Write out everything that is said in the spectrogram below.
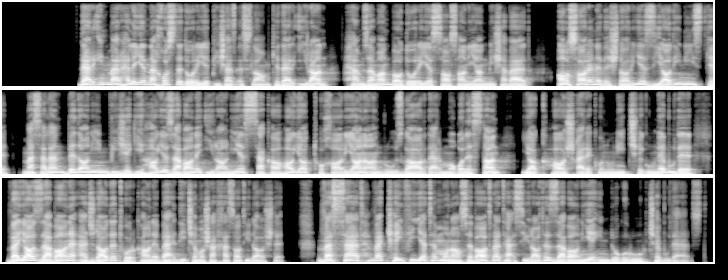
در این مرحله نخست دوره پیش از اسلام که در ایران همزمان با دوره ساسانیان می شود آثار نوشتاری زیادی نیست که مثلا بدانیم ویژگی های زبان ایرانی سکاها یا تخاریان آن روزگار در مغولستان یا کاشقر کنونی چگونه بوده و یا زبان اجداد ترکان بعدی چه مشخصاتی داشته و سطح و کیفیت مناسبات و تأثیرات زبانی این دو گروه چه بوده است.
